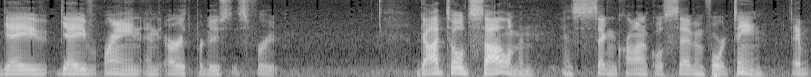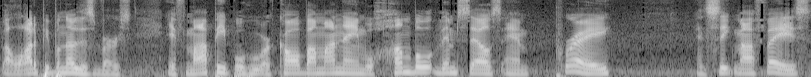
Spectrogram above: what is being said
gave gave rain, and the earth produced its fruit. God told Solomon in Second Chronicles 7:14. A lot of people know this verse. If my people who are called by my name will humble themselves and pray and seek my face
